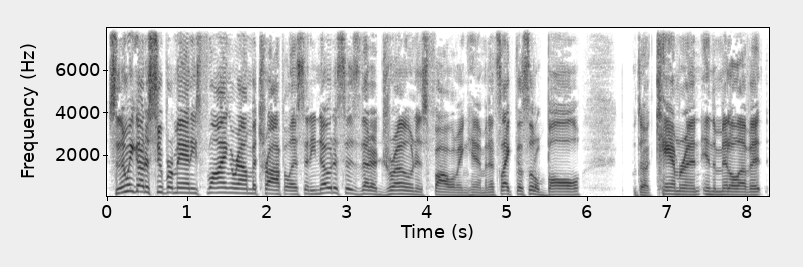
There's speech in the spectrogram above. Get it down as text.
So then we go to Superman. He's flying around Metropolis and he notices that a drone is following him. And it's like this little ball with a camera in the middle of it,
